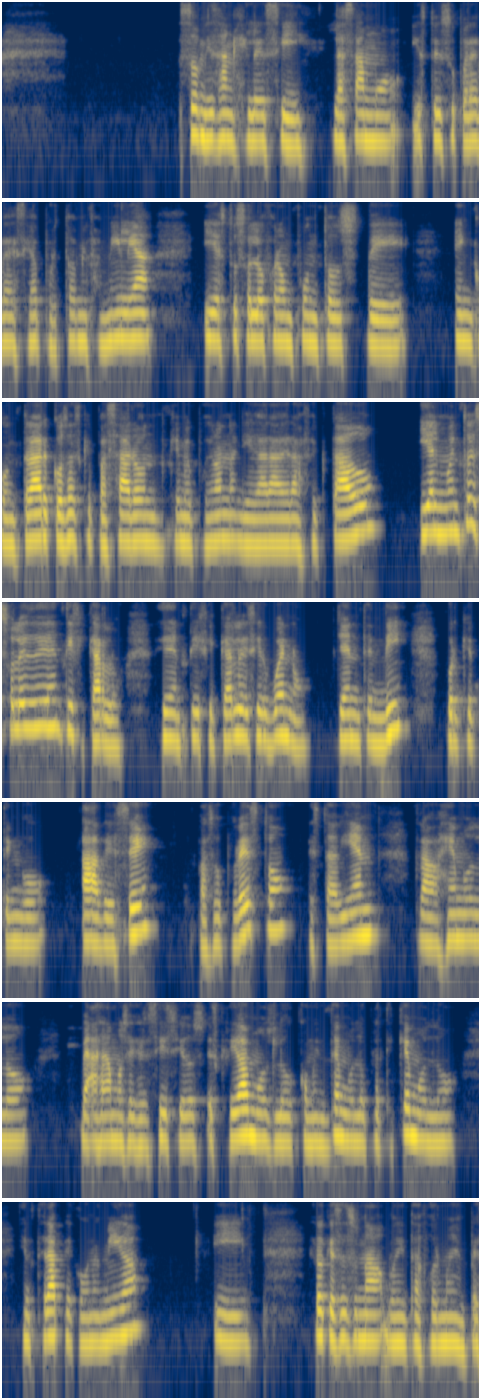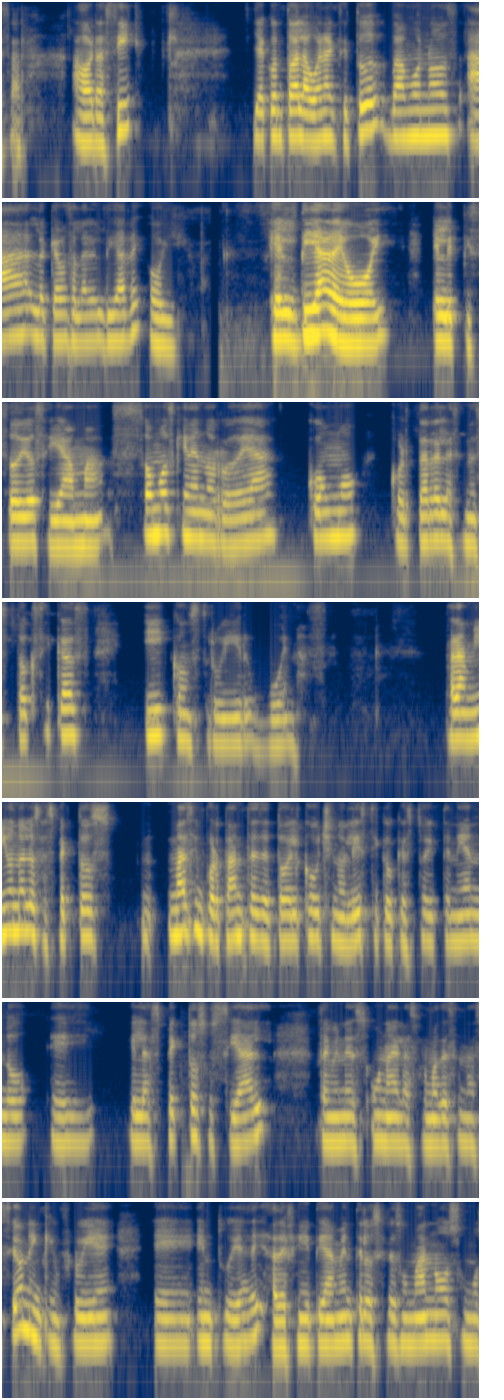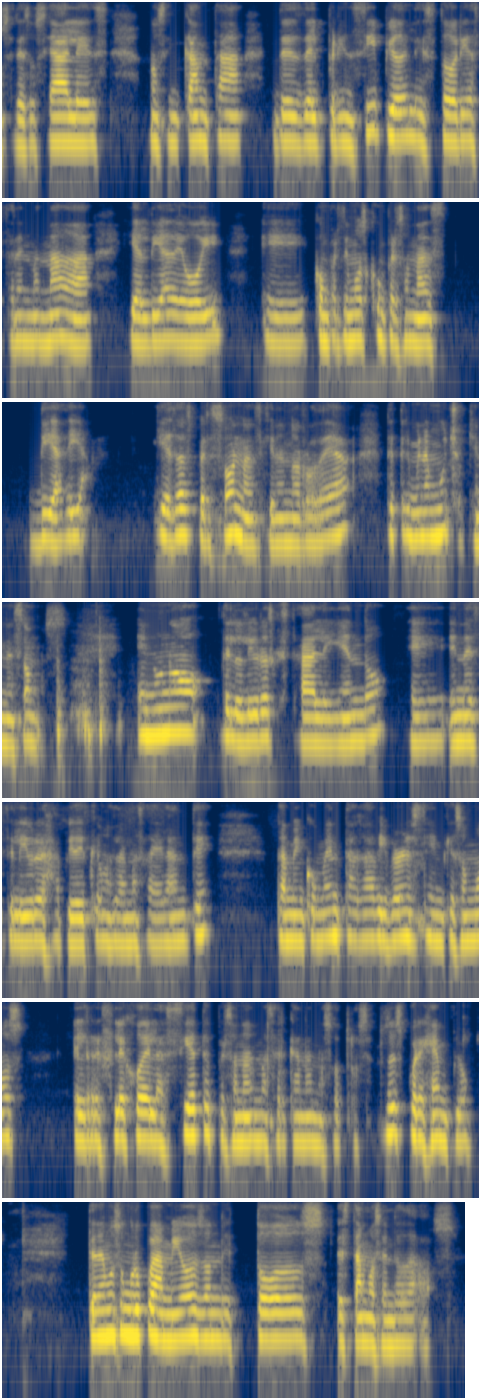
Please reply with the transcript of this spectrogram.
son mis ángeles y las amo y estoy súper agradecida por toda mi familia. Y estos solo fueron puntos de encontrar cosas que pasaron que me pudieron llegar a haber afectado. Y al momento de solo es identificarlo, identificarlo y decir, bueno, ya entendí porque tengo ABC, paso por esto, está bien, trabajémoslo, hagamos ejercicios, escribámoslo, comentémoslo, platiquémoslo en terapia con una amiga y creo que esa es una bonita forma de empezar. Ahora sí, ya con toda la buena actitud, vámonos a lo que vamos a hablar el día de hoy. El día de hoy, el episodio se llama Somos quienes nos rodea, cómo cortar relaciones tóxicas y construir buenas. Para mí uno de los aspectos más importantes de todo el coaching holístico que estoy teniendo, eh, el aspecto social, también es una de las formas de sanación en que influye eh, en tu día a día. Definitivamente los seres humanos somos seres sociales, nos encanta desde el principio de la historia estar en manada y al día de hoy eh, compartimos con personas día a día. Y esas personas, quienes nos rodean, determinan mucho quiénes somos. En uno de los libros que estaba leyendo, eh, en este libro de Happy Days que vamos a hablar más adelante, también comenta Gaby Bernstein que somos el reflejo de las siete personas más cercanas a nosotros. Entonces, por ejemplo, tenemos un grupo de amigos donde todos estamos endeudados.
